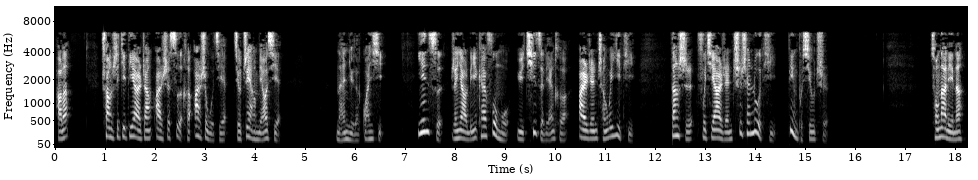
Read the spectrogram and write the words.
好了，《创世纪》第二章二十四和二十五节就这样描写男女的关系。因此，人要离开父母，与妻子联合，二人成为一体。当时夫妻二人赤身露体，并不羞耻。从那里呢，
